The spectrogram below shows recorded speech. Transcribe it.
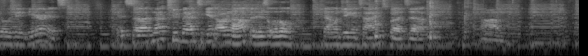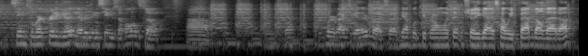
goes in here and it's it's uh, not too bad to get on and off. It is a little challenging at times, but uh, um, seems to work pretty good and everything seems to hold. So uh, yeah, we'll put it back together. But uh, yeah, we'll keep rolling with it and show you guys how we fabbed all that up,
